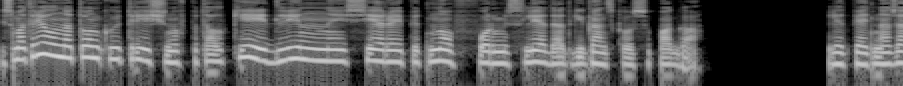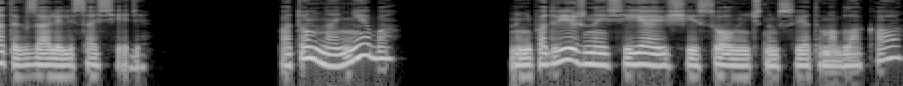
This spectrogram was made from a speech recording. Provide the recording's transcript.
и смотрела на тонкую трещину в потолке и длинное серое пятно в форме следа от гигантского сапога. Лет пять назад их залили соседи потом на небо, на неподвижные, сияющие солнечным светом облака.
